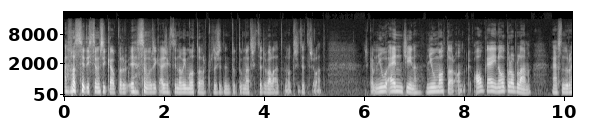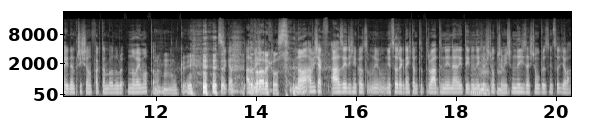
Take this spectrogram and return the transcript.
A vlastně, když jsem říkal, prv, já jsem mu říkal, že chci nový motor, protože ten tuk-tuk má 32 let, nebo 33 let. Říkám, new engine, new motor. On, OK, no problem. A já jsem druhý den přišel, fakt tam byl nový motor. Mhm, okay. Říkám, a Dobrá víš, rychlost. no a víš, jak v Ázii, když někoho něco řekneš, tam to trvá dny, ne týdny, než Mhm, začnou mhm. přemýšlet, než začnou vůbec něco dělat.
